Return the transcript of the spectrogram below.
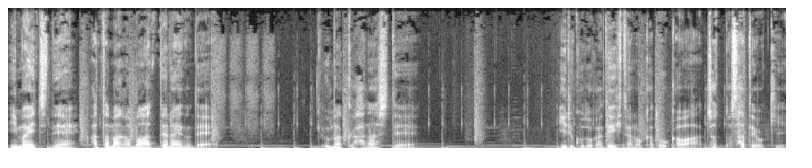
いまいちね頭が回ってないのでうまく話していることができたのかどうかはちょっとさておき。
